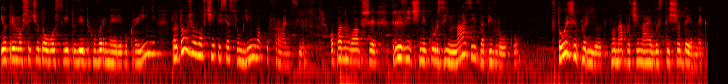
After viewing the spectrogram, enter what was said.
і, отримавши чудову освіту від гувернерів в Україні, продовжила вчитися сумлінно у Франції, опанувавши трирічний курс гімназії за півроку. В той же період вона починає вести щоденник.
